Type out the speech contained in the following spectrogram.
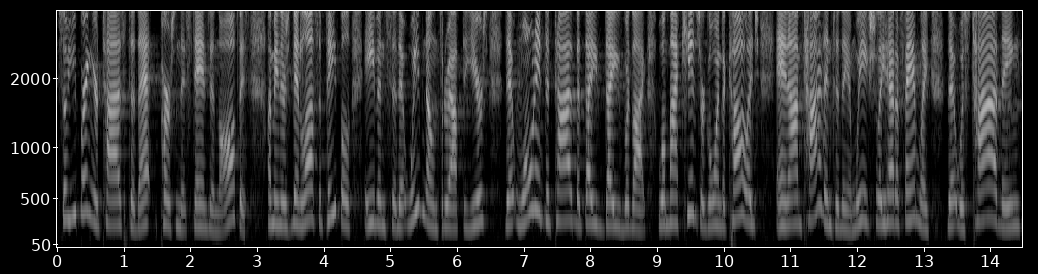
So you bring your tithes to that person that stands in the office. I mean, there's been lots of people even so that we've known throughout the years that wanted to tithe, but they, they would like, well, my kids are going to college and I'm tithing to them. We actually had a family that was tithing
